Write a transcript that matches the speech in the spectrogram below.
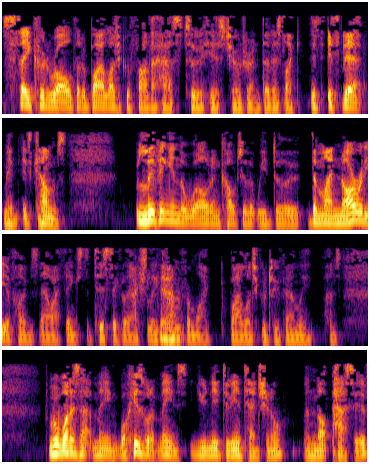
sacred role that a biological father has to his children that is like, it's, it's there. I mean, it comes. Living in the world and culture that we do, the minority of homes now, I think statistically actually Yeah. come from like biological two family homes. Well, what does that mean? Well, here's what it means. You need to be intentional and not passive.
